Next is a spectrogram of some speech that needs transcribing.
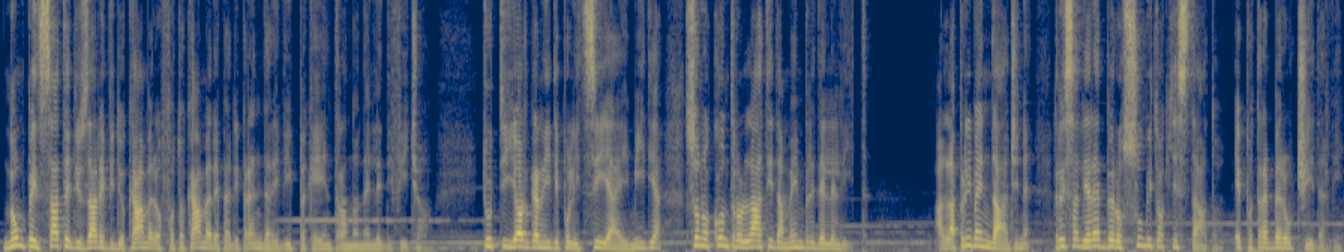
non pensate di usare videocamere o fotocamere per riprendere i VIP che entrano nell'edificio. Tutti gli organi di polizia e i media sono controllati da membri dell'elite. Alla prima indagine risalirebbero subito a chi è stato e potrebbero uccidervi,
